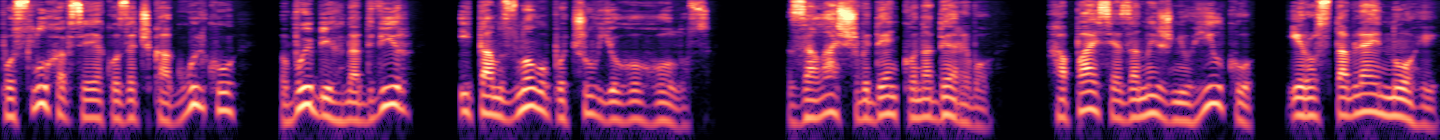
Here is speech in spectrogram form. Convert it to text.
Послухався я козачка гульку, вибіг на двір і там знову почув його голос Залазь швиденько на дерево, хапайся за нижню гілку і розставляй ноги.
